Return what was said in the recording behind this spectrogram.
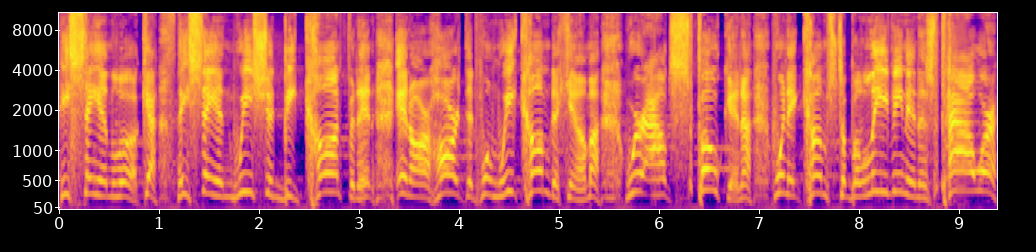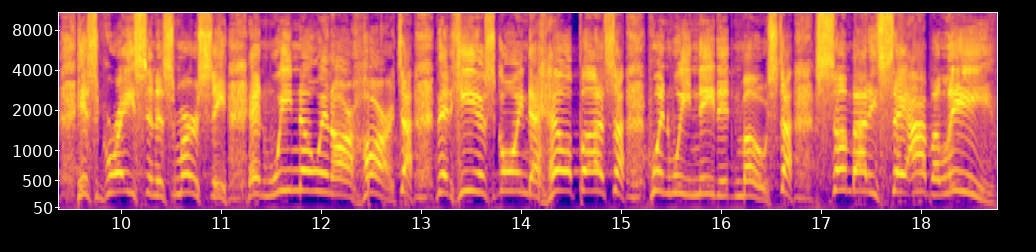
He's saying, look, he's saying we should be confident in our heart that when we come to him, we're outspoken when it comes to believing in His power, His grace, and His mercy. And we know in our heart uh, that He is going to help us uh, when we need it most. Uh, somebody say, I believe.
